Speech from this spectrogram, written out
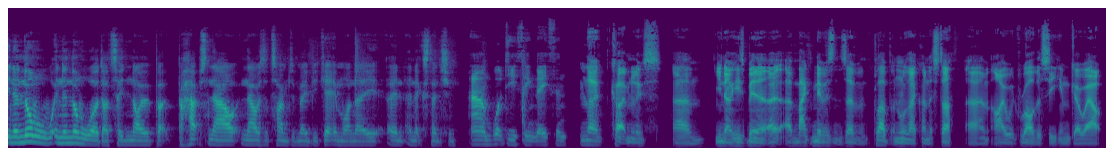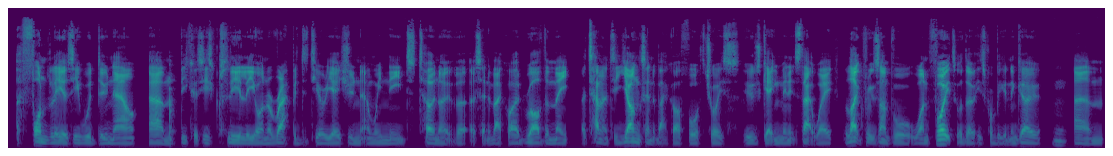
in a normal in a normal world, I'd say no, but perhaps now now is the time to maybe get him on a an, an extension. And what do you think, Nathan? No, cut him loose. Um, you know, he's been a, a magnificent servant of the club and all that kind of stuff. Um, I would rather see him go out fondly as he would do now, um, because he's clearly on a rapid deterioration, and we need to turn over a centre back. I'd rather make a talented young centre back our fourth choice, who's getting minutes that way. Like for example, one Foyth, although he's probably going to go. Mm. Um,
